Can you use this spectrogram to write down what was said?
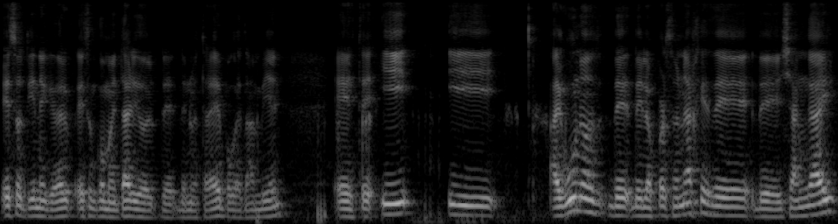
Eso tiene que ver, es un comentario de nuestra época también. Este, y, y algunos de, de los personajes de, de Shanghái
